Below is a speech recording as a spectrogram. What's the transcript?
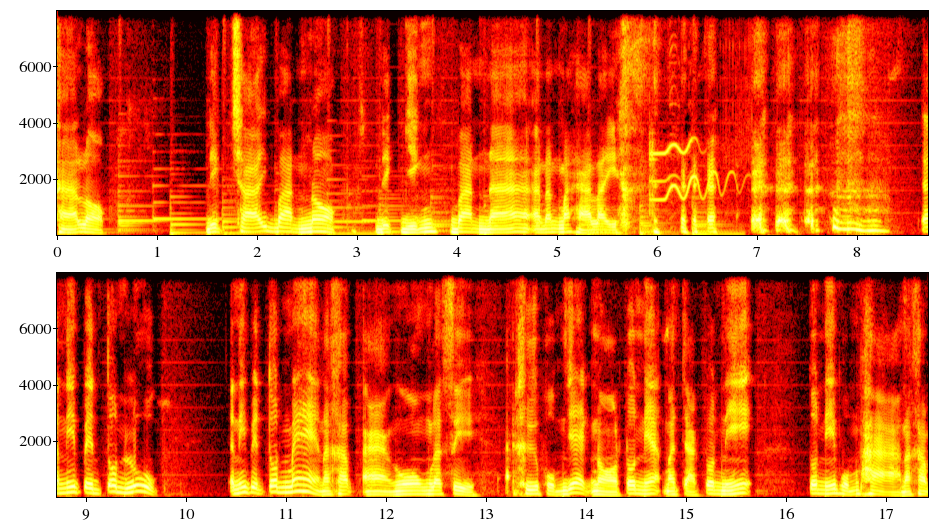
หาหลอก เด็กชายบ้านนอก เด็กหญิงบ้านนาอันนั้นมหาลัย อันนี้เป็นต้นลูก อันนี้เป็นต้นแม่นะครับ อ่างงละสิคือผมแยกหน่อต้นเนี้ยมาจากต้นนี้ ต้นนี้ผมผ่านะครับ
